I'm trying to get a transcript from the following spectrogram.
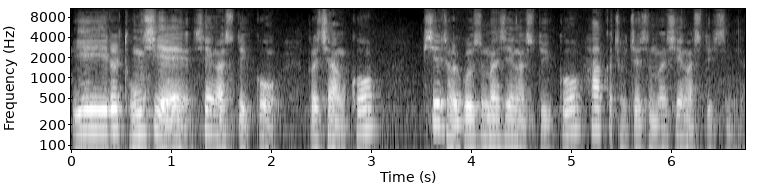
이를 동시에 시행할 수도 있고 그렇지 않고 피질절골술만 시행할 수도 있고 하악각 절제술만 시행할 수도 있습니다.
